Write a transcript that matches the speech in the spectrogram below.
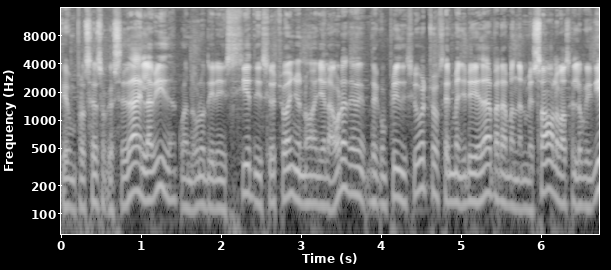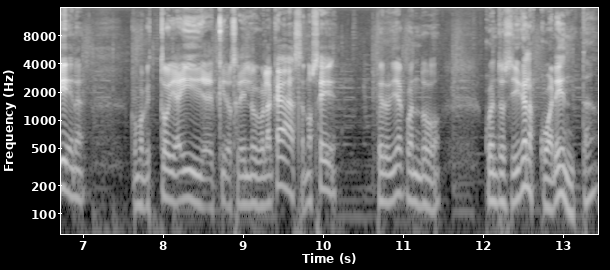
Que es un proceso que se da en la vida. Cuando uno tiene 17, 18 años, no haya la hora de, de cumplir 18, ser mayoría de edad para mandarme solo, para hacer lo que quiera como que estoy ahí, eh, quiero salir luego de la casa, no sé. Pero ya cuando, cuando se llega a los 40,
